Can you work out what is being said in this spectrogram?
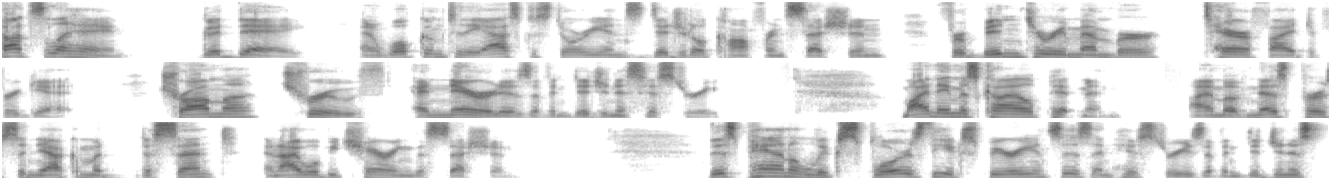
Tatzlahain, good day, and welcome to the Ask Historians digital conference session, Forbidden to Remember, Terrified to Forget, Trauma, Truth, and Narratives of Indigenous History. My name is Kyle Pittman. I'm of Nez Perce and Yakima descent, and I will be chairing this session. This panel explores the experiences and histories of Indigenous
